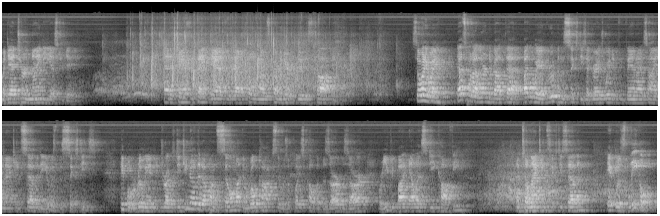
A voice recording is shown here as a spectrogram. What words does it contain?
My dad turned 90 yesterday. Had a chance to thank Dad for that. I told him I was coming here to do this talk. So anyway, that's what I learned about that. By the way, I grew up in the 60s. I graduated from Van Nuys High in 1970. It was the 60s. People were really into drugs. Did you know that up on Selma and Wilcox there was a place called the Bazaar Bazaar where you could buy LSD coffee? Until 1967, it was legal.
